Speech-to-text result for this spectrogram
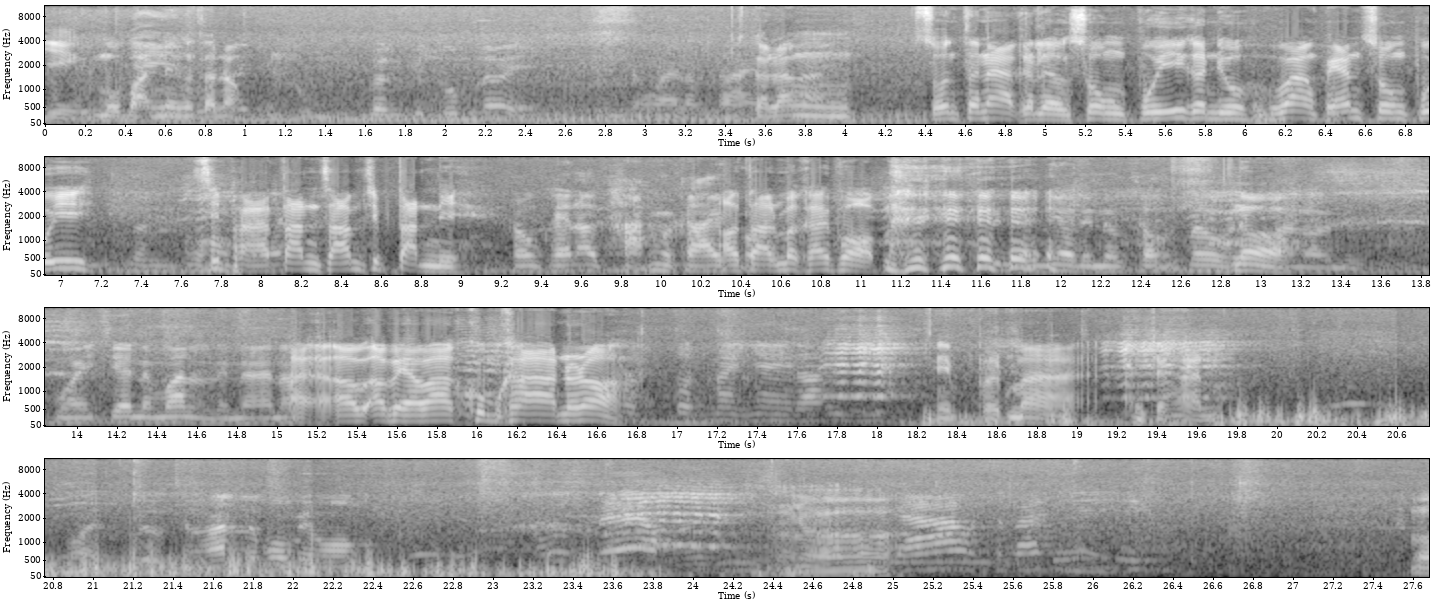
อีกหมู่บ้านหนึ่งซะเนาะเบิ่งทุบเลยจังหวัดลำไส้กำลังสนทนากันเรื่องส่งปุ๋ยกันอยู่วางแผนส่งปุ๋ย 15ตัน30ตันนี่ของแพนเอาทานมาขายเอาตันมาขายพร้อมเนี่ยเดินนกสองโซ่เนาะหวยเชียนน้ำมันเลยนะเนาะเอาเอาแบบว่าคุ้มค่าเนาะเนาะต้นไม้ใหญ่หลายนี่เพิ่นมาจังหันเลิกจังนั้นแล้วพ่อไม่มองอ๋อเจ้าสบายดีมา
